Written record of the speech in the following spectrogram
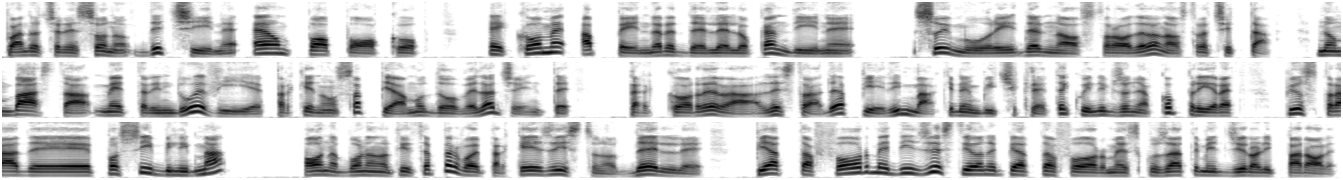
quando ce ne sono decine è un po' poco. È come appendere delle locandine sui muri del nostro, della nostra città. Non basta mettere in due vie perché non sappiamo dove la gente percorrerà le strade a piedi, in macchina, in bicicletta e quindi bisogna coprire più strade possibili. Ma ho una buona notizia per voi perché esistono delle piattaforme di gestione piattaforme, scusatemi il giro di parole,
